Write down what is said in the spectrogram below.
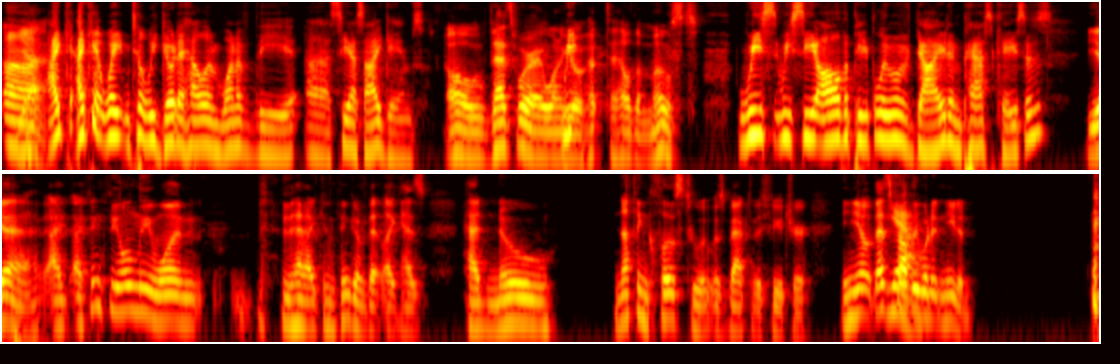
Uh, Yeah. I, ca- I can't wait until we go to hell in one of the uh, CSI games. Oh, that's where I want to go to hell the most. We we see all the people who have died in past cases. Yeah, I, I think the only one that I can think of that like has had no nothing close to it was Back to the Future. And you know, that's Yeah. probably what it needed.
